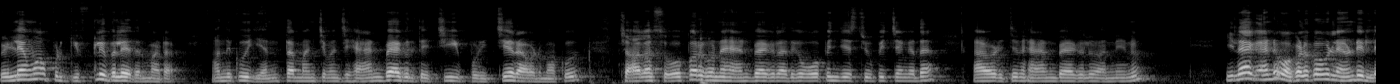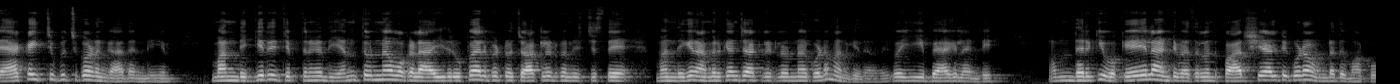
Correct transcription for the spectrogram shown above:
వెళ్ళాము. అప్పుడు గిఫ్ట్లు ఇవ్వలేదన్నమాట. అందుకు ఎంత మంచి మంచి హ్యాండ్ బ్యాగులు తెచ్చి ఇప్పుడు ఇచ్చారు ఆవిడ మాకు. చాలా సూపర్గా ఉన్న హ్యాండ్ బ్యాగులు. అదిగా ఓపెన్ చేసి చూపించాం కదా ఆవిడ ఇచ్చిన హ్యాండ్ బ్యాగులు అన్నీను. ఇలాగ అంటే ఒకరికొకళ్ళు ఏమంటే లేక ఇచ్చిపుచ్చుకోవడం కాదండి. మన దగ్గర చెప్తున్నా కదా ఎంత ఉన్నా ఒకళ్ళ ఐదు రూపాయలు పెట్టు చాక్లెట్ కొని ఇచ్చిస్తే మన దగ్గర అమెరికన్ చాక్లెట్లు ఉన్నా కూడా మనకి ఇది ఈ బ్యాగులండి. అందరికీ ఒకేలాంటివి అసలు పార్షియాలిటీ కూడా ఉండదు మాకు.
